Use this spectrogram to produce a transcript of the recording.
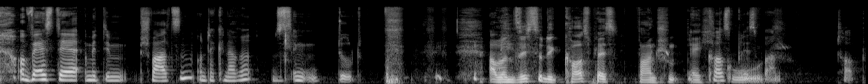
Und wer ist der mit dem Schwarzen und der Knarre? Das ist irgendein Dude. Aber an sich so, die Cosplays waren schon echt Cosplays gut. waren top.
